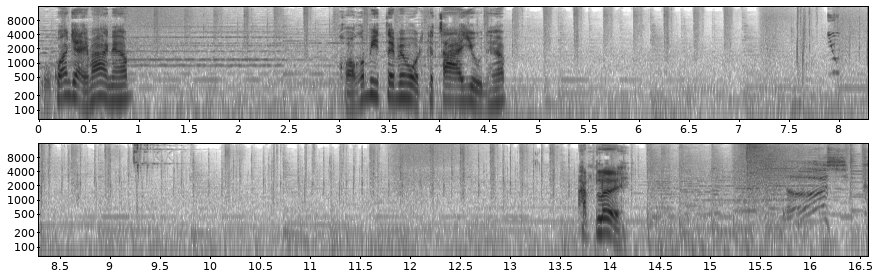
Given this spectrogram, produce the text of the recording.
โอ้กว้างใหญ่มากนะครับ ของก็มีเต็มไปหมดกระจายอยู่นะครับ อัดเลย よーしか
